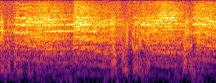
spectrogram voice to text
என்னை என்ன மன்னிச்சிருங்க. நான் போயிட்டு வரேங்க. வரேங்க.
